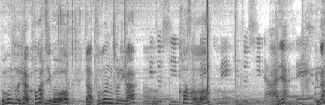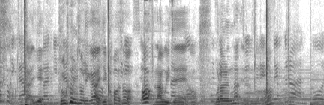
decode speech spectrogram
부금 소리가 커가지고, 자, 부금 소리가, 어. 커서, 어. 아니야, 끝났어. 자, 이게 대박이다 부금 소리가 이제 해서 커서, 어? 라고 이제, 어. 그 뭐라 그랬나? 드레스 이런 거.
